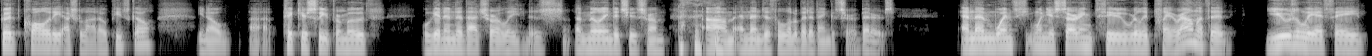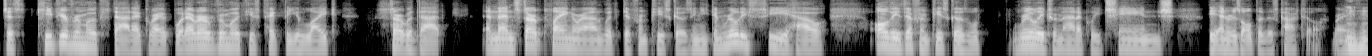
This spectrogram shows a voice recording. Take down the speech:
good quality Acholado Pisco. You know, uh, pick your sweet vermouth. We'll get into that shortly. There's a million to choose from, um, and then just a little bit of Angostura bitters. And then once when you're starting to really play around with it, usually I say just keep your vermouth static, right? Whatever vermouth you've picked that you like, start with that, and then start playing around with different piscos, and you can really see how all these different piscos will really dramatically change the end result of this cocktail, right? Mm-hmm.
